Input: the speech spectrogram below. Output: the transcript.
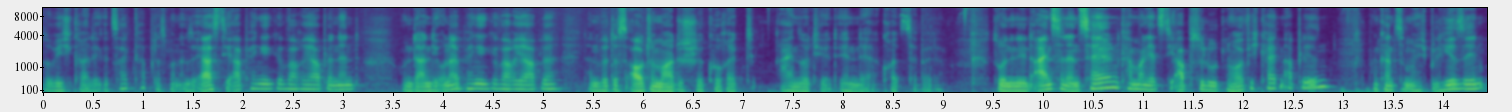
so wie ich gerade gezeigt habe, dass man also erst die abhängige Variable nennt und dann die unabhängige Variable, dann wird das automatisch hier korrekt einsortiert in der Kreuztabelle. So, und in den einzelnen Zellen kann man jetzt die absoluten Häufigkeiten ablesen. Man kann zum Beispiel hier sehen,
